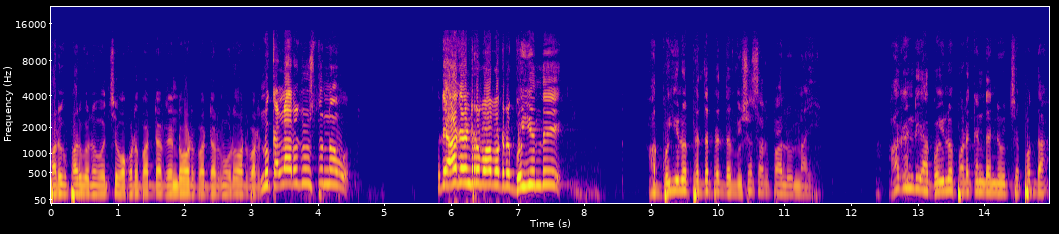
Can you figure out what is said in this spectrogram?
పరుగు పరుగున వచ్చి ఒకడు పడ్డాడు రెండోడు పడ్డాడు మూడోడు పడ్డాడు. నువ్వు కళ్ళారు చూస్తున్నావు? అదే ఆగండ్రు బాబు అక్కడ గొయ్యి ఉంది. ఆ గొయ్యిలో పెద్ద పెద్ద విష సర్పాలు ఉన్నాయి. ఆగండి ఆ గొయ్యిలో పడకండి అని నువ్వు చెప్పొద్దా?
